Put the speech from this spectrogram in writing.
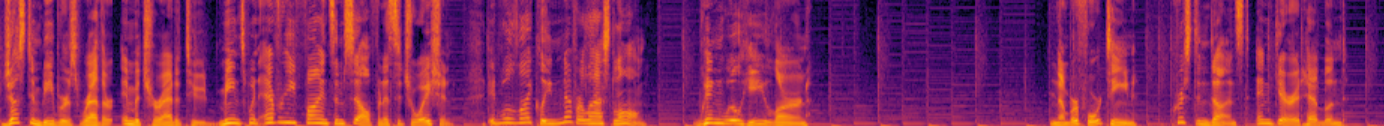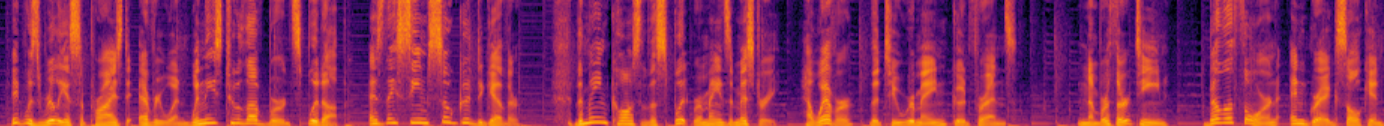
Justin Bieber's rather immature attitude means whenever he finds himself in a situation, it will likely never last long. When will he learn? Number 14. Kristen Dunst and Garrett Hedlund. It was really a surprise to everyone when these two lovebirds split up, as they seemed so good together. The main cause of the split remains a mystery, however, the two remain good friends. Number 13. Bella Thorne and Gregg Sulkin.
